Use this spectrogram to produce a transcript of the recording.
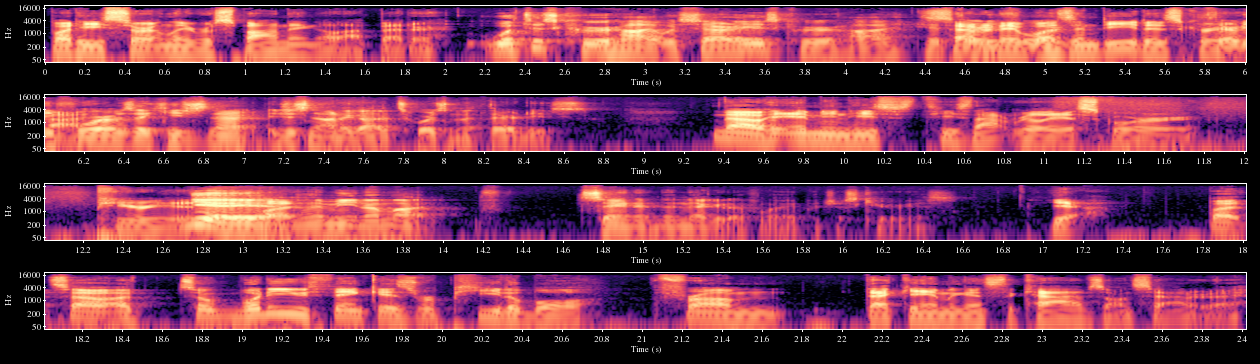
but he's certainly responding a lot better. What's his career high? Was Saturday his career high? Saturday 34? was indeed his career 34. high. I was like, he's not just not a guy that scores in the 30s. No, I mean he's he's not really a scorer. Period. Yeah, yeah. But, I mean, I'm not saying it in a negative way, but just curious. Yeah. But so uh, so what do you think is repeatable from that game against the Cavs on Saturday?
